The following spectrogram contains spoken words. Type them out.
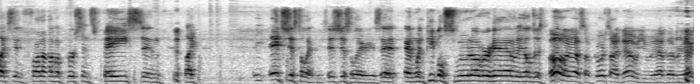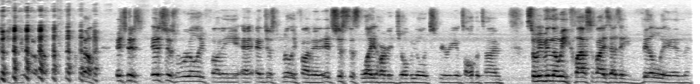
flex in front of a person's face, and like it's just hilarious. It's just hilarious. And, and when people swoon over him, he'll just, oh yes, of course I know you would have that reaction. no, it's just it's just really funny and, and just really fun. And it's just this lighthearted, jovial experience all the time. So even though he classifies as a villain,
